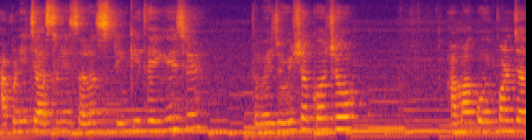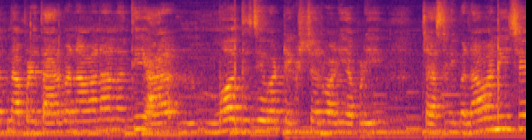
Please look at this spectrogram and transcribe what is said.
આપણી ચાસણી સરસ સ્ટીકી થઈ ગઈ છે. તમે જોઈ શકો છો. આમાં કોઈ પણ જાતના આપણે તાર બનાવવાના નથી. આ મધ જેવા ટેક્સચરવાળી આપણી ચાસણી બનાવવાની છે.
